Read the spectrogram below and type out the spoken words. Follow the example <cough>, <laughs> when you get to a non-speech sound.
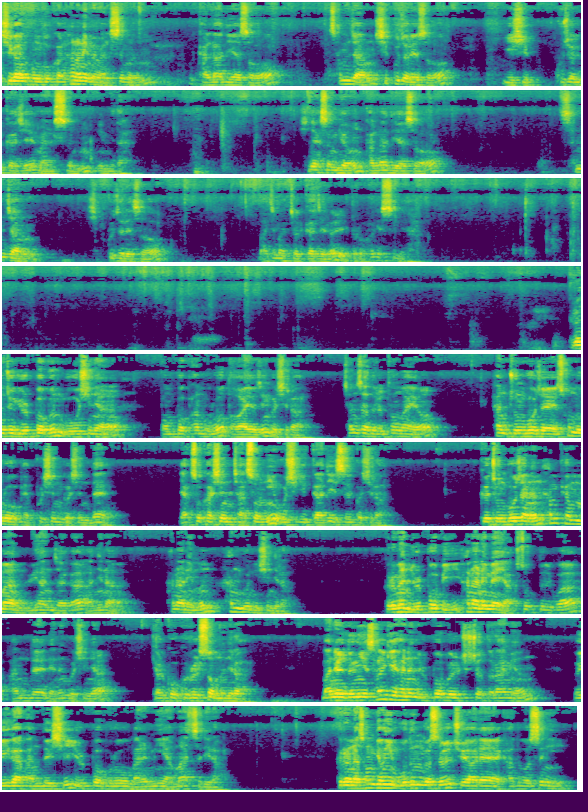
이 시간 봉독할 하나님의 말씀은 갈라디아서 3장 19절에서 29절까지의 말씀입니다. 신약성경 갈라디아서 3장 19절에서 마지막 절까지를 읽도록 하겠습니다. 그런즉 율법은 무엇이냐? 범법함으로 더하여진 것이라 천사들을 통하여 한 중보자의 손으로 베푸신 것인데 약속하신 자손이 오시기까지 있을 것이라. 그 중보자는 한 편만 위한 자가 아니나 하나님은 한 분이시니라. 그러면 율법이 하나님의 약속들과 반대되는 것이냐? 결코 그럴 수 없느니라. 만일 능히 살게 하는 율법을 주셨더라면 의가 반드시 율법으로 말미암았으리라. 그러나 성경이 모든 것을 죄 아래 가두었으니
